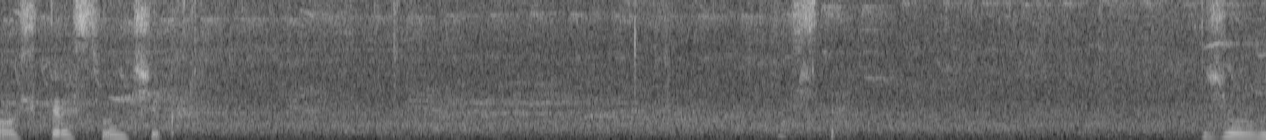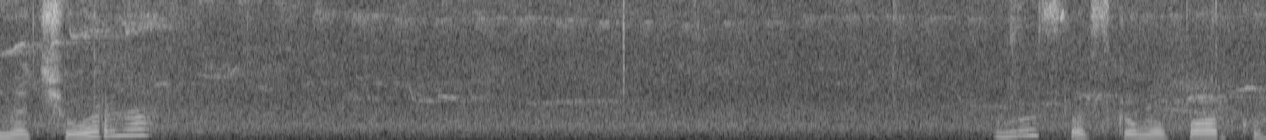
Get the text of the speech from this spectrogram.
ось красунчик. Бачите? Жовна-чорна. В Вроцлавському парку.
